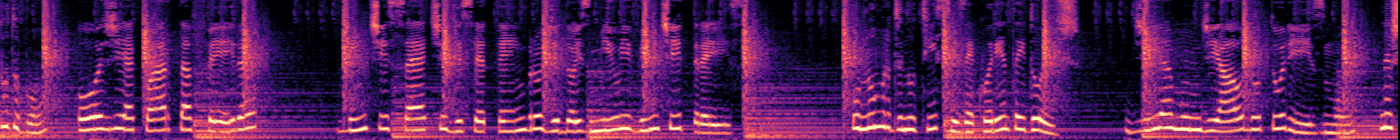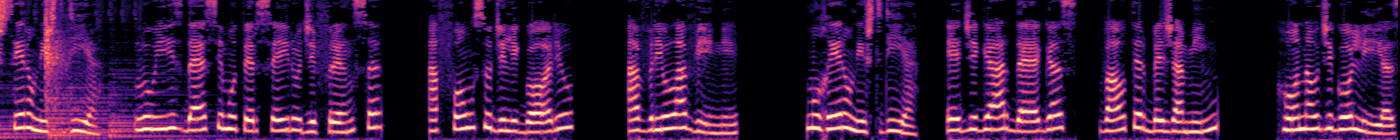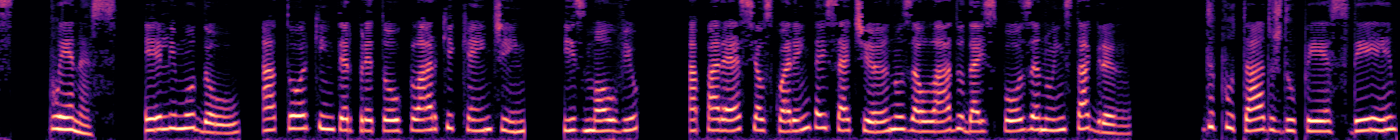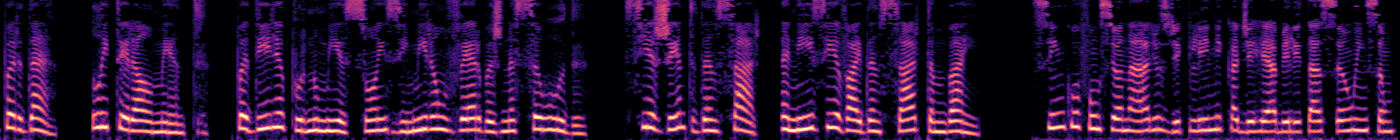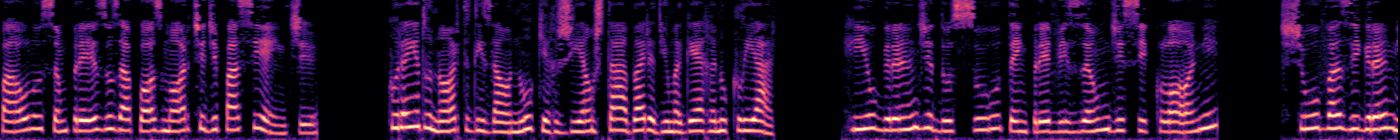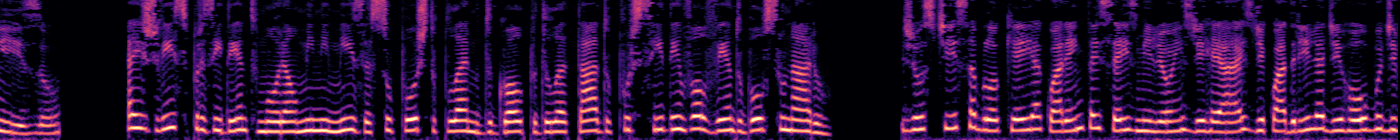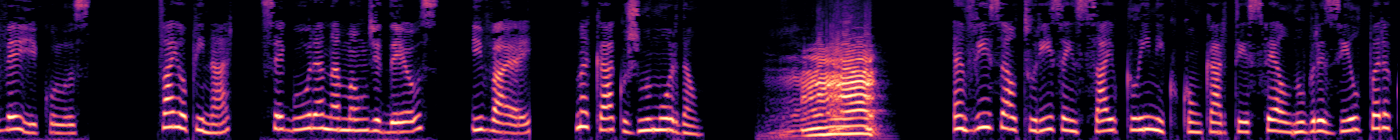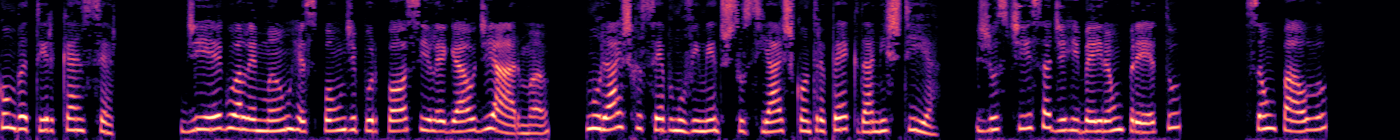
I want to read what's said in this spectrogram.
Tudo bom? Hoje é quarta-feira, 27 de setembro de 2023. O número de notícias é 42. Dia Mundial do Turismo. Nasceram neste dia Luís XIII de França, Afonso de Ligório, Avril Lavigne. morreram neste dia Edgar Degas, Walter Benjamin, Ronald Golias. Buenas. Ele mudou. Ator que interpretou Clark Kent em Smallville, aparece aos 47 anos ao lado da esposa no Instagram. Deputados do PSD em Pardã. Literalmente. Padilha por nomeações e miram verbas na saúde. Se a gente dançar, Anísia vai dançar também. Cinco funcionários de clínica de reabilitação em São Paulo são presos após morte de paciente. Coreia do Norte diz à ONU que a região está à beira de uma guerra nuclear. Rio Grande do Sul tem previsão de ciclone, chuvas e granizo. Ex-vice-presidente Mourão minimiza suposto plano de golpe delatado por SIDA envolvendo Bolsonaro. Justiça bloqueia 46 milhões de reais de quadrilha de roubo de veículos. Vai opinar? Segura na mão de Deus, e vai. Macacos me mordam. Anvisa autoriza ensaio clínico com CAR-T-cell no Brasil para combater câncer. Diego Alemão responde por posse ilegal de arma. Moraes recebe movimentos sociais contra PEC da anistia. Justiça de Ribeirão Preto, São Paulo,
